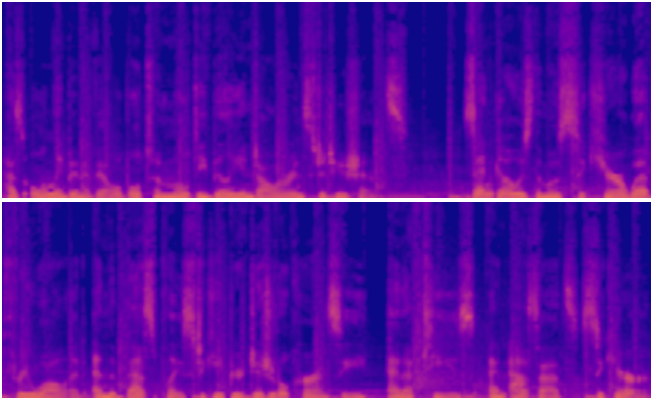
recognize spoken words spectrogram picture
has only been available to multi billion dollar institutions. ZenGo is the most secure Web3 wallet and the best place to keep your digital currency, NFTs, and assets secure.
